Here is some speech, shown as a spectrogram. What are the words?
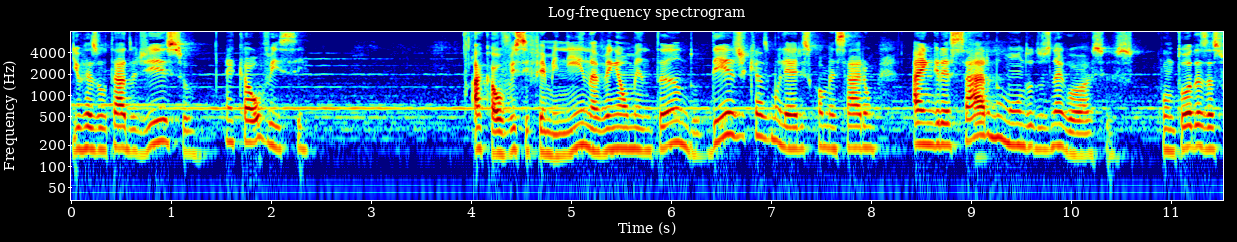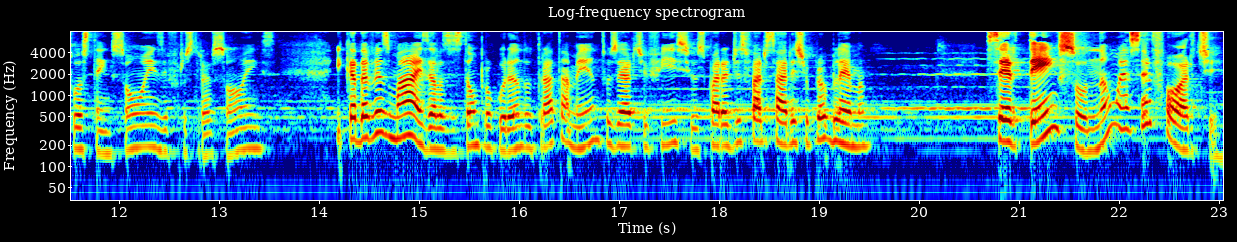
E o resultado disso é calvície. A calvície feminina vem aumentando desde que as mulheres começaram a ingressar no mundo dos negócios, com todas as suas tensões e frustrações e cada vez mais elas estão procurando tratamentos e artifícios para disfarçar este problema. Ser tenso não é ser forte.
